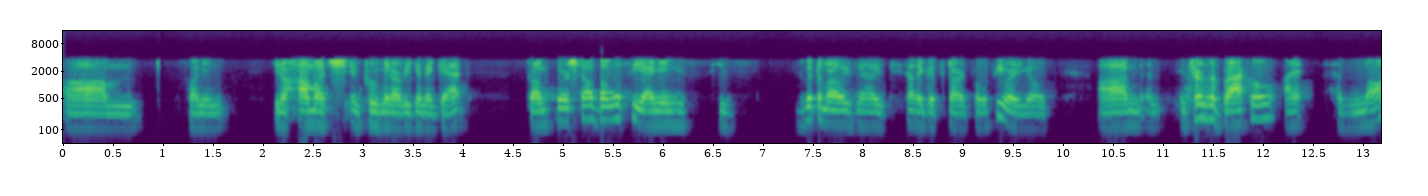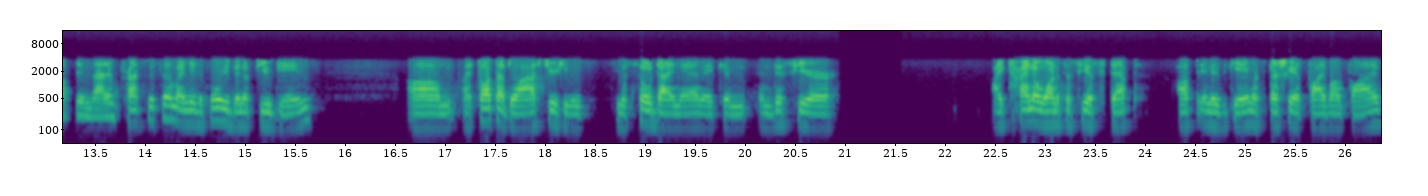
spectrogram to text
Um, so I mean, you know, how much improvement are we going to get from Korshkov? But we'll see. I mean, he's he's he's with the Marlies now. He's, he's had a good start, so we'll see where he goes. Um, in terms of Bracco, I have not been that impressed with him. I mean, it's only been a few games. Um, I thought that last year he was he was so dynamic, and and this year, I kind of wanted to see a step up in his game, especially at five on five.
